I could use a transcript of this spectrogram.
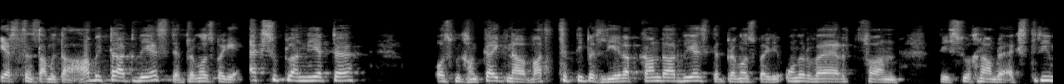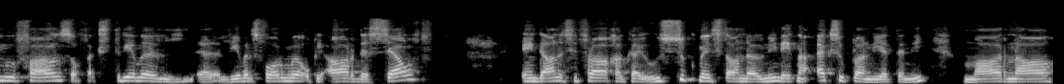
Eerstens dan moet 'n habitat wees. Dit bring ons by die eksoplanete. Ons moet gaan kyk na watter tipes lewe kan daar wees. Dit bring ons by die onderwerp van die sogenaamde extremophiles of ekstreme uh, lewensvorme op die aarde self. En dan is die vraag, okay, hoe soek mens dan nou nie net na eksoplanete nie, maar na 'n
